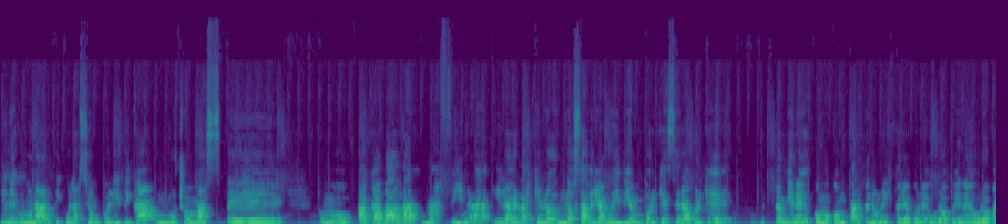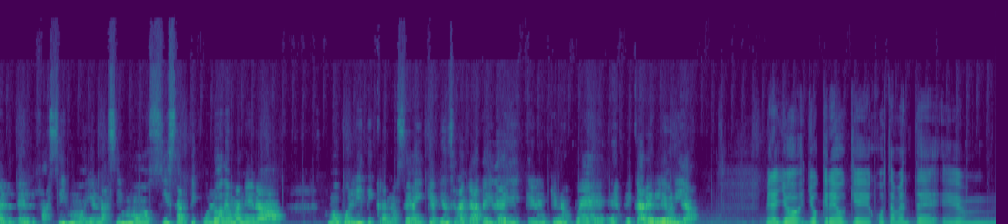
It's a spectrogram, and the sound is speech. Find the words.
tiene como una articulación política mucho más eh, como acabada, más fina, y la verdad es que no, no sabría muy bien por qué. ¿Será porque también eh, como comparten una historia con Europa y en Europa el, fascismo y el nazismo sí se articuló de manera como política. No sé ahí qué piensa la Cata y de ahí qué, nos puede explicar el Leonidas. Mira, yo, yo creo que justamente em,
